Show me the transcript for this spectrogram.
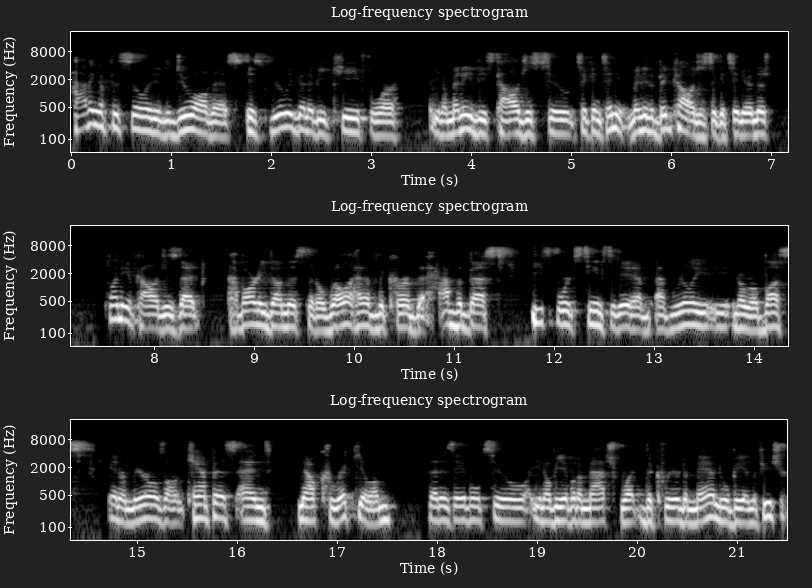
Having a facility to do all this is really going to be key for you know many of these colleges to to continue, many of the big colleges to continue. And there's plenty of colleges that have already done this that are well ahead of the curve that have the best esports teams today have, have really you know robust intramurals on campus and now curriculum that is able to you know be able to match what the career demand will be in the future.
